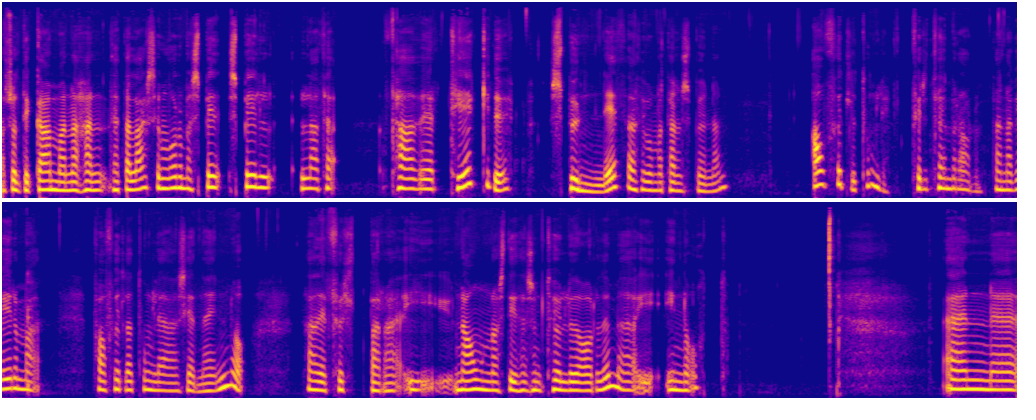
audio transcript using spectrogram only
svolítið gaman að hann, þetta lag sem vorum að spila, spila það, það er tekið upp spunnið, það því vorum að tala um spunnan á fullu tungli fyrir tveimur árum, þannig að við erum að fá fulla tungli aðeins hérna inn og það er fullt bara í nánast í þessum töluð orðum eða í, í nótt. En uh,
